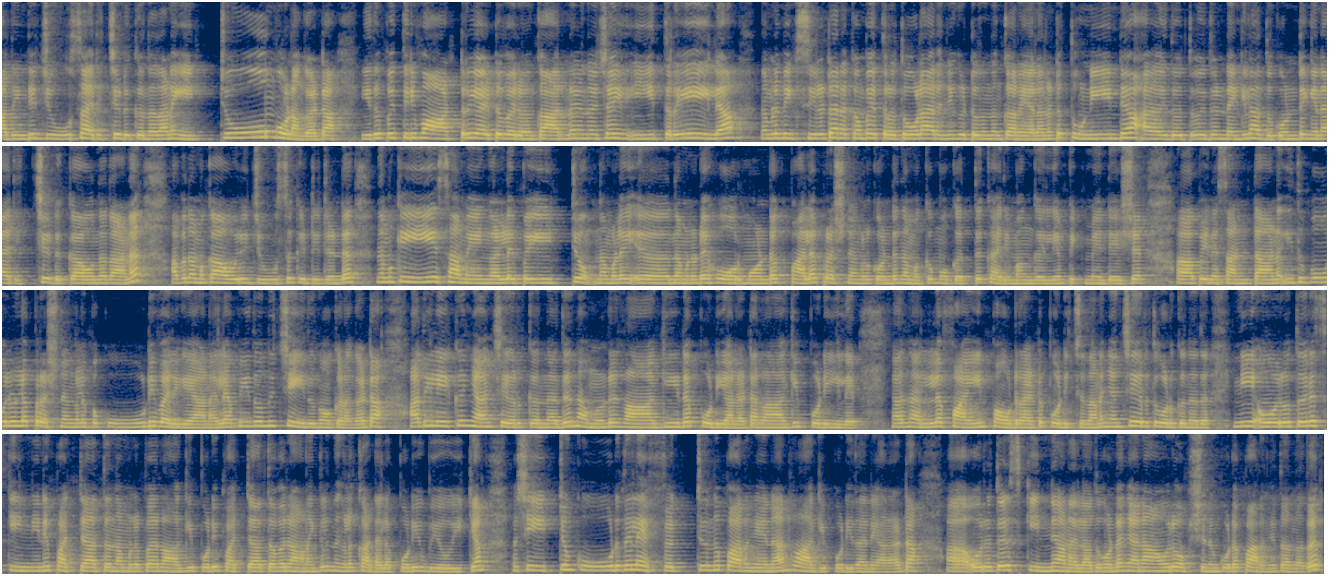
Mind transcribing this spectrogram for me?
അതിന്റെ ജ്യൂസ് അരിച്ചെടുക്കുന്നതാണ് ഏറ്റവും ഗുണം കേട്ടോ. ഇതിപ്പോൾ ഇത്തിരി വാട്ടറി ആയിട്ട് വരും. കാരണം എന്ന് വെച്ചാൽ ഈ ഇത്രയും ഇല നമ്മൾ മിക്സിയിലിട്ട് അരക്കുമ്പോൾ എത്രത്തോളം അരഞ്ഞ് കിട്ടുമെന്ന് നിങ്ങൾക്ക് അറിയാമല്ലോ എന്നിട്ട് തുണീന്റെ ഇത് ഇതുണ്ടെങ്കിൽ അതുകൊണ്ട് ഇങ്ങനെ അരിച്ചെടുക്കാവുന്നതാണ്. അപ്പോൾ നമുക്ക് ആ ഒരു ജ്യൂസ് കിട്ടിയിട്ടുണ്ട്. നമുക്ക് ഈ സമയങ്ങളിൽ ഇപ്പോൾ ഏറ്റവും നമ്മൾ നമ്മളുടെ ഹോർമോണിന്റെ പല പ്രശ്നങ്ങൾ കൊണ്ട് നമുക്ക് മുഖത്ത് കരിമംഗല്യം പിഗ്മെന്റേഷൻ പിന്നെ സൺടാണ് ഇതുപോലുള്ള പ്രശ്നങ്ങൾ ഇപ്പോൾ കൂടി വരികയാണ് അല്ലേ? അപ്പോൾ ഇതൊന്ന് ചെയ്തു നോക്കണം കേട്ടോ. അതിലേക്ക് ഞാൻ ചേർക്കുന്നത് നമ്മളുടെ റാഗിയുടെ പൊടിയാണ് കേട്ടോ. റാഗി റാഗിപ്പൊടിയിലെ അത് നല്ല ഫൈൻ പൗഡറായിട്ട് പൊടിച്ചതാണ്. ഞാൻ ചേർത്ത് കൊടുക്കുന്നത്. ഇനി ഓരോരുത്തരുടെ സ്കിന്നിന് പറ്റാത്ത നമ്മളിപ്പോൾ റാഗിപ്പൊടി പറ്റാത്തവരാണെങ്കിൽ നിങ്ങൾ കടലപ്പൊടി ഉപയോഗിക്കാം. പക്ഷേ ഏറ്റവും കൂടുതൽ എഫക്റ്റ് എന്ന് പറഞ്ഞു കഴിഞ്ഞാൽ റാഗിപ്പൊടി തന്നെയാണ് കേട്ടോ. ഓരോരുത്തരുടെ സ്കിന്നാണല്ലോ അതുകൊണ്ട് ഞാൻ ആ ഒരു ഓപ്ഷനും കൂടെ പറഞ്ഞു തന്നത്.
